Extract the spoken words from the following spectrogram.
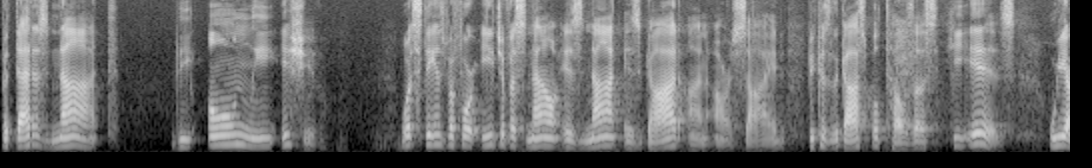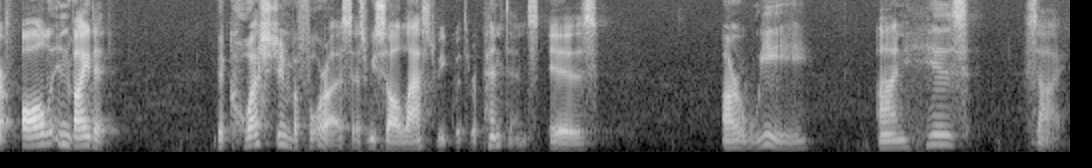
But that is not the only issue. What stands before each of us now is not is God on our side, because the gospel tells us he is. We are all invited. The question before us, as we saw last week with repentance, is are we on his side?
